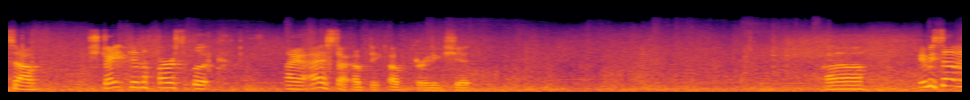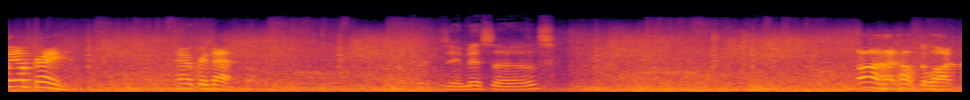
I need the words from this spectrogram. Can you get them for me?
So, straight to the first book. I I start update upgrading shit. Uh, give me something to upgrade. I upgrade that. Easy misses. Oh, that helped a lot.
